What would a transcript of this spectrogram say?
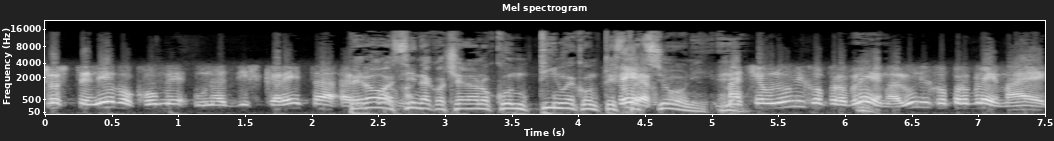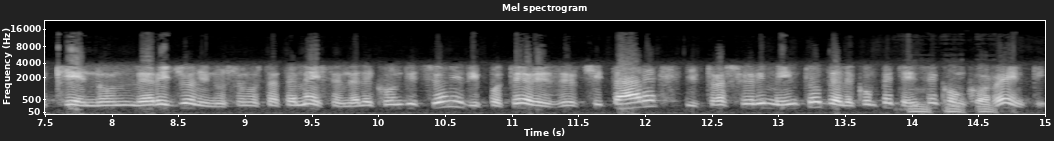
sostenevo come una discreta Però, riforma. Sindaco, c'erano continue contestazioni. Eh. Ma c'è un unico problema, l'unico problema è che non, le regioni non sono state messe nelle condizioni di poter esercitare il trasferimento delle competenze concorrenti.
